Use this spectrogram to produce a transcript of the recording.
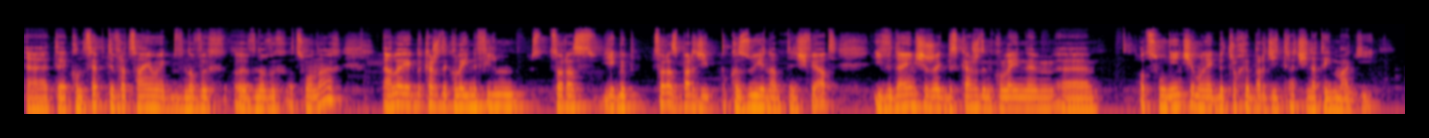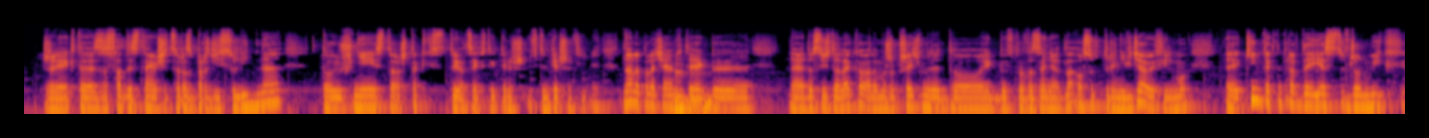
e, te koncepty wracają jakby w nowych, w nowych odsłonach, ale jakby każdy kolejny film coraz, jakby coraz bardziej pokazuje nam ten świat i wydaje mi się, że jakby z każdym kolejnym e, odsłonięciem on jakby trochę bardziej traci na tej magii że jak te zasady stają się coraz bardziej solidne, to już nie jest to aż tak ekscytujące jak w, w tym pierwszym filmie. No ale poleciałem tutaj mm -hmm. jakby e, dosyć daleko, ale może przejdźmy do jakby wprowadzenia dla osób, które nie widziały filmu. E, kim tak naprawdę jest John Wick e,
